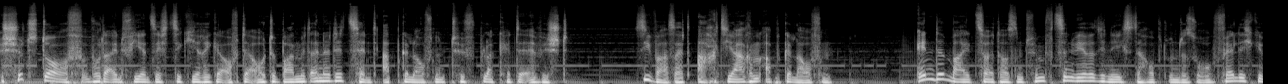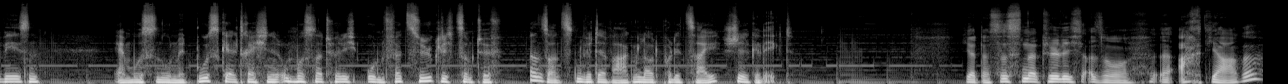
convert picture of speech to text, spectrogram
Schüttdorf wurde ein 64-Jähriger auf der Autobahn mit einer dezent abgelaufenen TÜV-Plakette erwischt. Sie war seit acht Jahren abgelaufen. Ende Mai 2015 wäre die nächste Hauptuntersuchung fällig gewesen. Er muss nun mit Bußgeld rechnen und muss natürlich unverzüglich zum TÜV. Ansonsten wird der Wagen laut Polizei stillgelegt. Ja, das ist natürlich, also äh, acht Jahre.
